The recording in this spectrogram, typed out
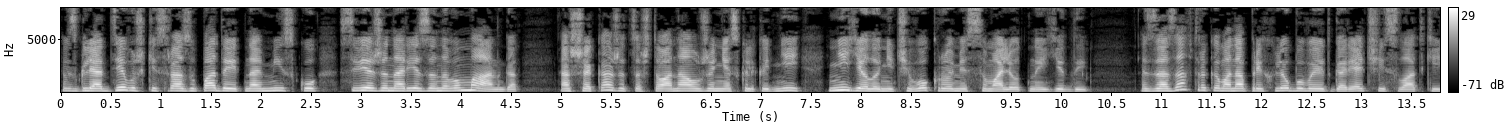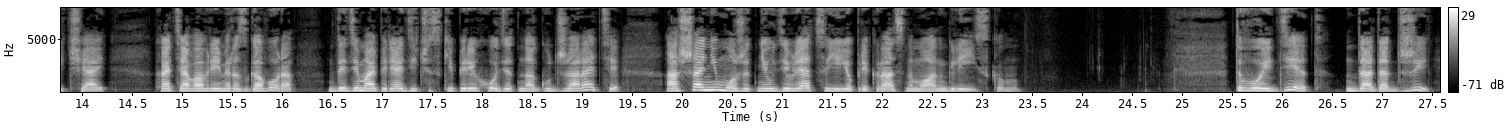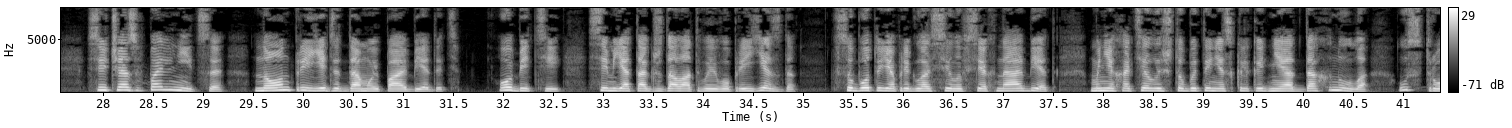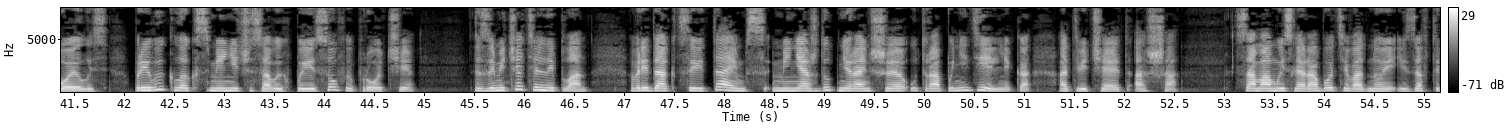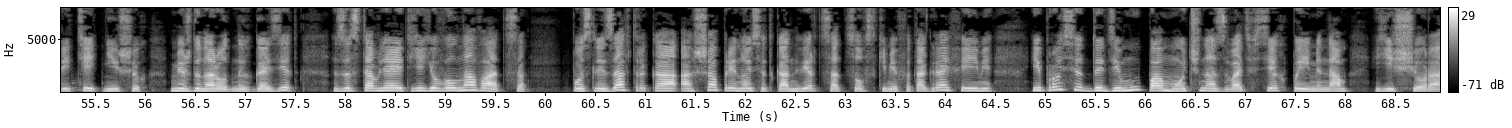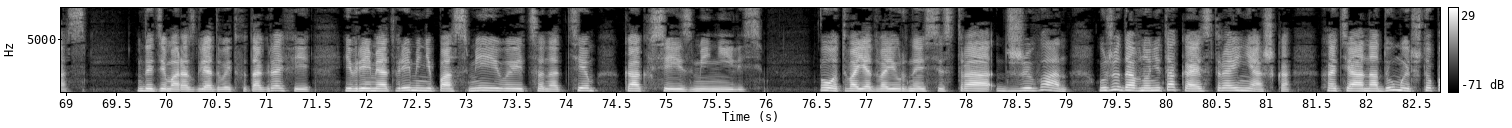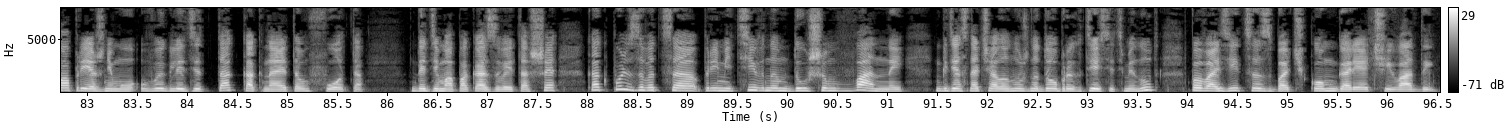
Взгляд девушки сразу падает на миску свеженарезанного манго — Аше кажется, что она уже несколько дней не ела ничего, кроме самолетной еды. За завтраком она прихлебывает горячий сладкий чай. Хотя во время разговора Дадима периодически переходит на гуджарати, Аша не может не удивляться ее прекрасному английскому. «Твой дед, Дададжи, сейчас в больнице, но он приедет домой пообедать. «О, Бетти, семья так ждала твоего приезда. В субботу я пригласила всех на обед. Мне хотелось, чтобы ты несколько дней отдохнула, устроилась, привыкла к смене часовых поясов и прочее. Замечательный план. В редакции «Таймс» меня ждут не раньше утра понедельника», отвечает Аша. Сама мысль о работе в одной из авторитетнейших международных газет заставляет ее волноваться — После завтрака Аша приносит конверт с отцовскими фотографиями и просит Дадиму помочь назвать всех по именам еще раз. Дадима разглядывает фотографии и время от времени посмеивается над тем, как все изменились. «О, твоя двоюродная сестра Дживан уже давно не такая стройняшка, хотя она думает, что по-прежнему выглядит так, как на этом фото», Дадима показывает Аше, как пользоваться примитивным душем в ванной, где сначала нужно добрых 10 минут повозиться с бачком горячей воды.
